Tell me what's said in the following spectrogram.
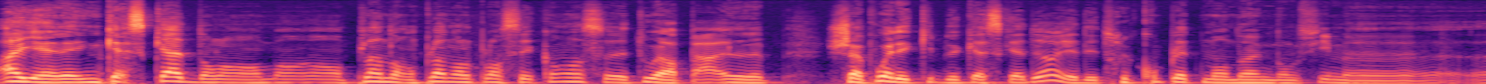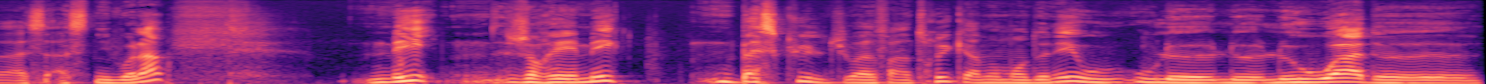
Ah, il y a une cascade en, plein, dans, le plan séquence. tout. Alors, euh, chapeau à l'équipe de cascadeurs. Il y a des trucs complètement dingues dans le film euh, à ce niveau-là. Mais j'aurais aimé une bascule, tu vois. Enfin, un truc à un moment donné où, où le, le, le wa de.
